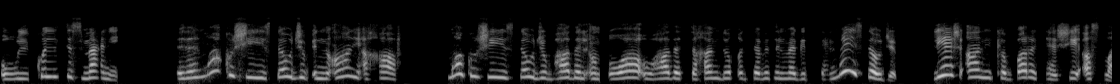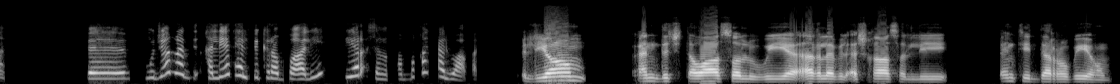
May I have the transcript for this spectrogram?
والكل تسمعني. إذا ماكو شيء يستوجب إنه أنا أخاف. ماكو شيء يستوجب هذا الانطواء وهذا التخندق أنت مثل ما قلت يعني ما يستوجب. ليش أنا كبرت هالشيء أصلا؟ بمجرد خليت هالفكرة ببالي هي رأسا طبقت على الواقع. اليوم عندك تواصل ويا أغلب الأشخاص اللي أنت تدربيهم.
